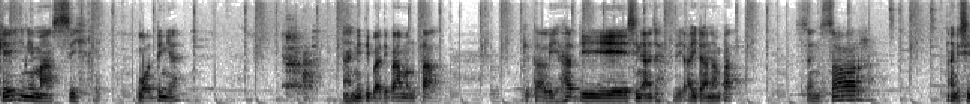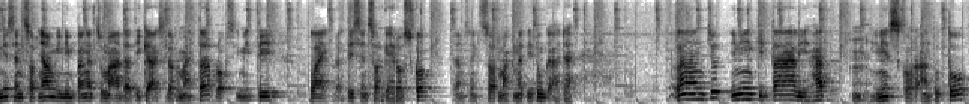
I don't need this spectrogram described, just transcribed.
Oke ini masih loading ya. Nah ini tiba-tiba mental. Kita lihat di sini aja di AIDA 64 sensor nah di sini sensornya minim banget cuma ada tiga accelerometer proximity live berarti sensor gyroscope dan sensor magnet itu enggak ada. Lanjut ini kita lihat hmm, ini skor Antutu.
